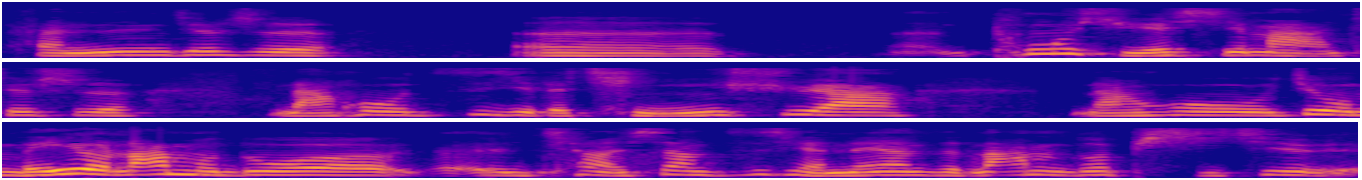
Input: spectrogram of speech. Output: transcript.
反正就是。嗯通过学习嘛，就是然后自己的情绪啊，然后就没有那么多呃，像像之前那样子那么多脾气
